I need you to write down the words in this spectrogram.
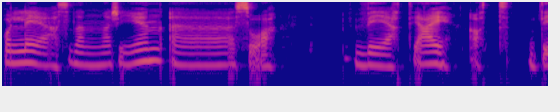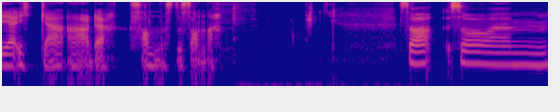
og lese den energien, eh, så vet jeg at det ikke er det sanneste sanne. Så, så um,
